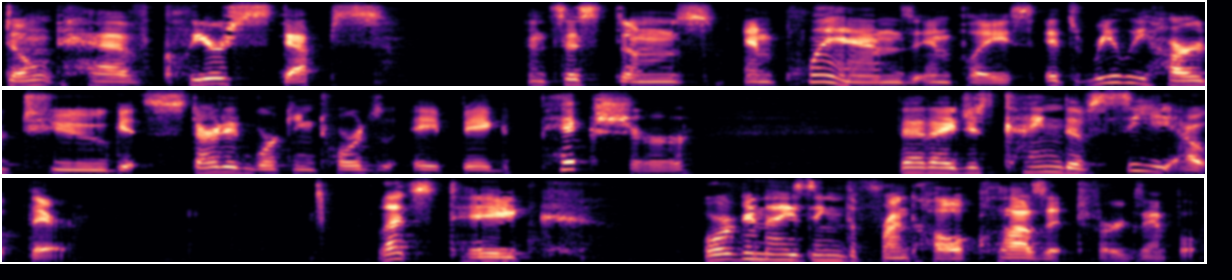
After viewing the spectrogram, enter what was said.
don't have clear steps and systems and plans in place, it's really hard to get started working towards a big picture that I just kind of see out there. Let's take organizing the front hall closet, for example.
